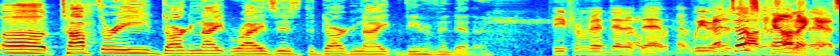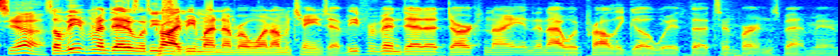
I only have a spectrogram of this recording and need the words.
Uh, top three: Dark Knight Rises, The Dark Knight, V for Vendetta. V for Vendetta. Oh, that we were That just does talking count, about I that. guess, yeah. So V for Vendetta would It's probably be my number one. I'm gonna change that. V for Vendetta, Dark Knight, and then I would probably go with uh, Tim Burton's Batman.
